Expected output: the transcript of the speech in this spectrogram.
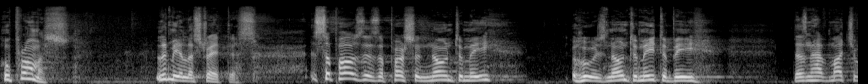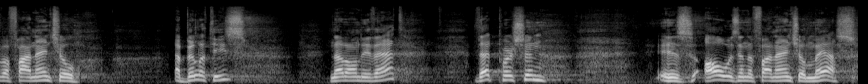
who promised. Let me illustrate this. Suppose there's a person known to me who is known to me to be, doesn't have much of a financial abilities. Not only that, that person is always in a financial mess.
